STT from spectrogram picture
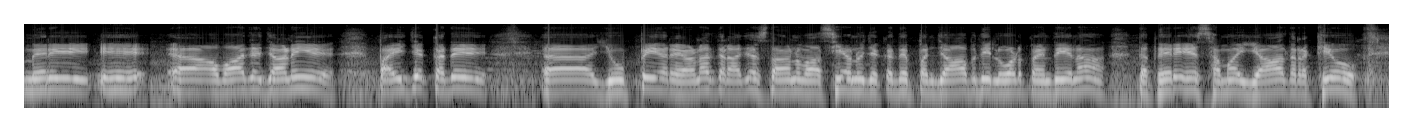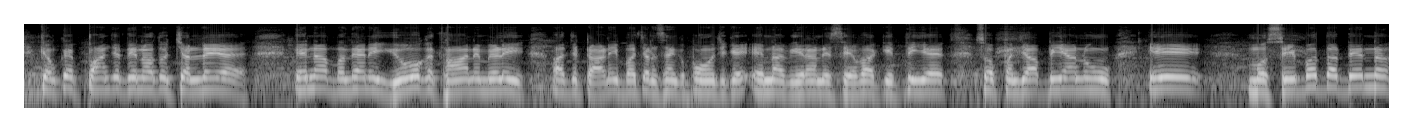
ਮੇਰੀ ਇਹ ਆਵਾਜ਼ ਜਾਣੀ ਹੈ ਭਾਈ ਜੇ ਕਦੇ ਅ, ਯੂਪੀ ਹਰਿਆਣਾ ਤੇ ਰਾਜਸਥਾਨ ਵਾਸੀਆਂ ਨੂੰ ਜੇ ਕਦੇ ਪੰਜਾਬ ਦੀ ਲੋੜ ਪੈਂਦੀ ਹੈ ਨਾ ਤਾਂ ਫਿਰ ਇਹ ਸਮਾਂ ਯਾਦ ਰੱਖਿਓ। ਕਿਉਂਕਿ 5 ਦਿਨਾਂ ਤੋਂ ਚੱਲੇ ਹੈ। ਇਹਨਾਂ ਬੰਦਿਆਂ ਨੇ ਯੋਗ ਥਾਂ ਮਿਲੀ। ਅੱਜ ਟਾਣੀ ਬਚਨ ਸਿੰਘ ਪਹੁੰਚ ਕੇ ਇਹਨਾਂ ਵੀਰਾਂ ਨੇ ਸੇਵਾ ਕੀਤੀ ਹੈ। ਸੋ ਪੰਜਾਬੀਆਂ ਨੂੰ ਇਹ ਮੁਸੀਬਤ ਦਾ ਦਿਨ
